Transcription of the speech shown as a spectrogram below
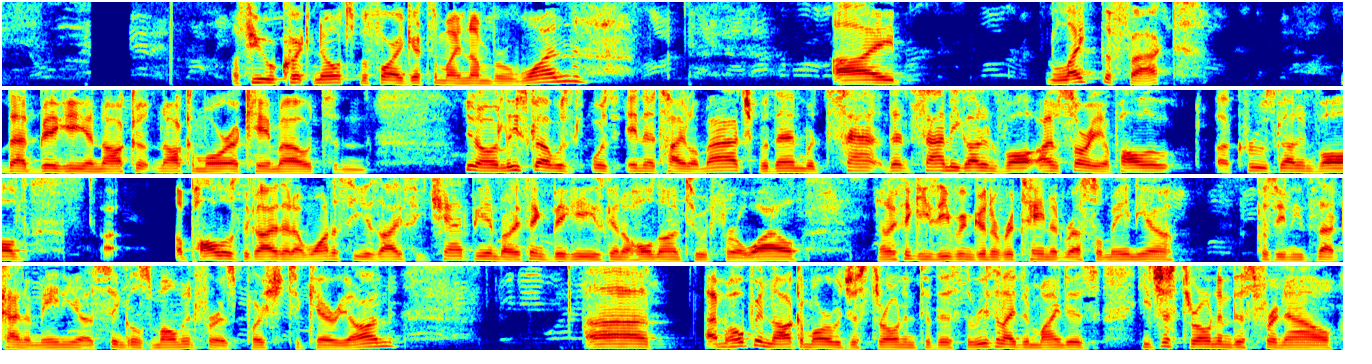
A few quick notes before I get to my number one. I like the fact that Biggie and Nakamura came out and you know at least got was was in a title match, but then with Sam, then Sami got involved. I'm sorry, Apollo uh, Crews got involved. Uh, Apollo's the guy that I want to see as IC champion, but I think Biggie is going to hold on to it for a while. And I think he's even going to retain at WrestleMania because he needs that kind of mania singles moment for his push to carry on. Uh, I'm hoping Nakamura was just thrown into this. The reason I didn't mind is he's just thrown in this for now,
